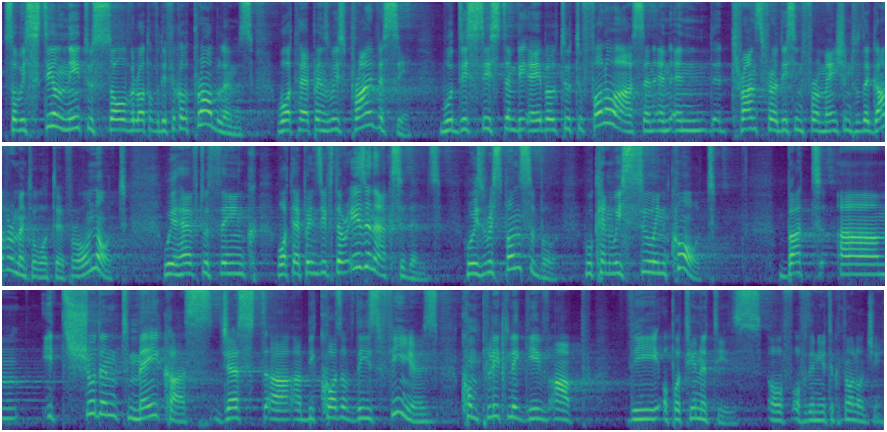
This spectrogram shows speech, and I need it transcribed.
So we still need to solve a lot of difficult problems. What happens with privacy? Would this system be able to, to follow us and, and, and transfer this information to the government or whatever, or not? We have to think what happens if there is an accident? Who is responsible? Who can we sue in court? But um, it shouldn't make us, just uh, because of these fears, completely give up the opportunities of, of the new technology.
